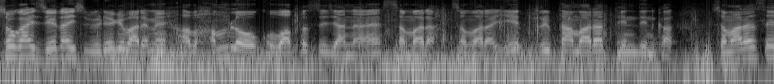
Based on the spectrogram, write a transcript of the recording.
सो गाइस ये था इस वीडियो के बारे में। अब हम लोगों को वापस से जाना है समारा समारा ये ट्रिप था हमारा तीन दिन का। समारा से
